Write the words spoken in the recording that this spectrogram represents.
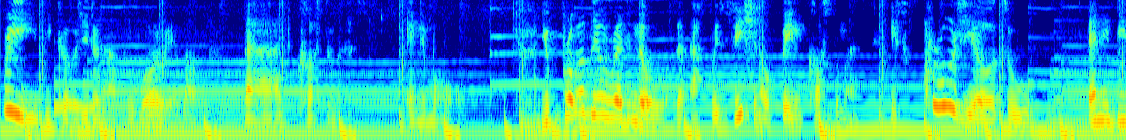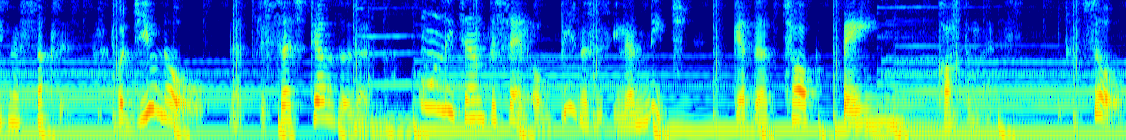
free because you don't have to worry about bad customers anymore. You probably already know that acquisition of paying customers is crucial to any business success. But do you know that research tells us that only 10% of businesses in a niche get the top paying customers. So,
